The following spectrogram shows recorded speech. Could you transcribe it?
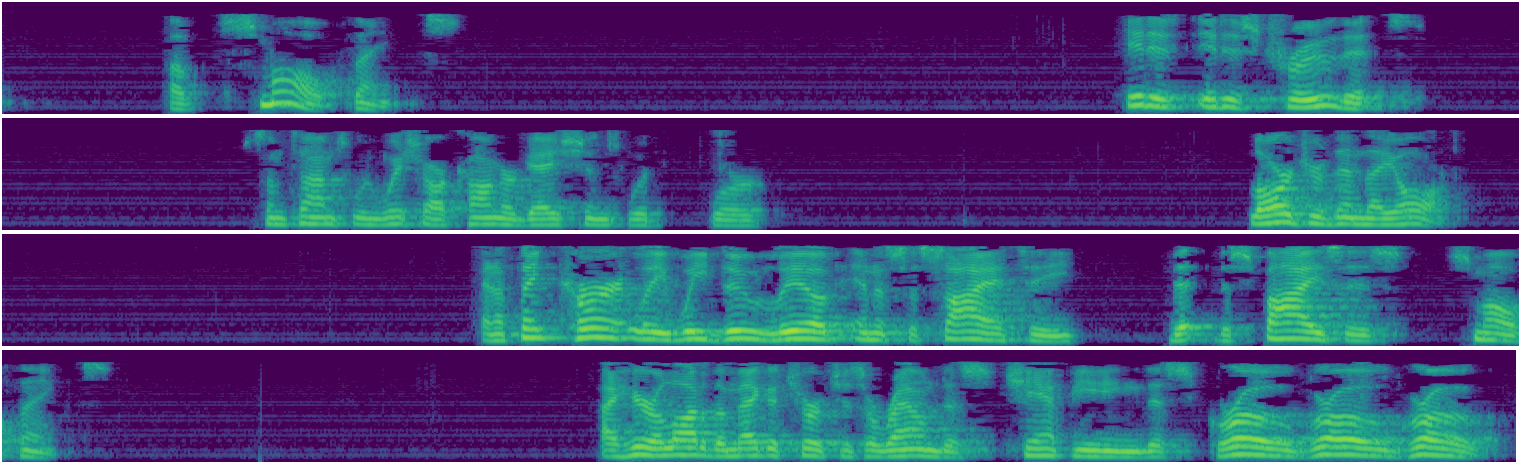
of small things? It is, it is true that sometimes we wish our congregations would, were larger than they are. And I think currently we do live in a society that despises small things. I hear a lot of the megachurches around us championing this grow, grow, grow.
